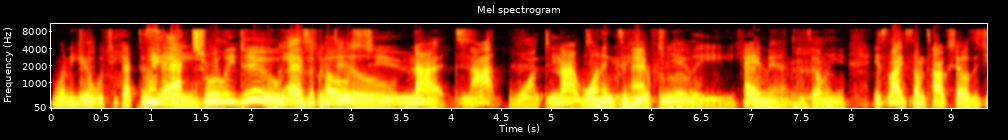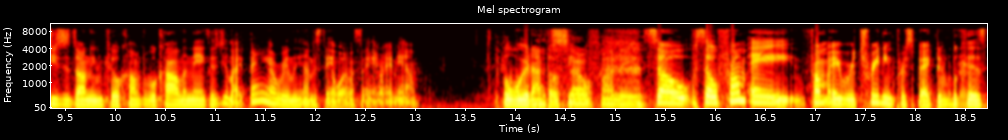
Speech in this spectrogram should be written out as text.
We want to hear what you got to we say. We actually do, We as actually opposed do. to Not. not wanting, not wanting to hear from actually you. Hey man, I'm telling you, it's like some talk shows that you just don't even feel comfortable calling in because you're like, dang, I really understand what I'm saying right now. But we're not That's those people. so funny. So, so from a from a retreating perspective, because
